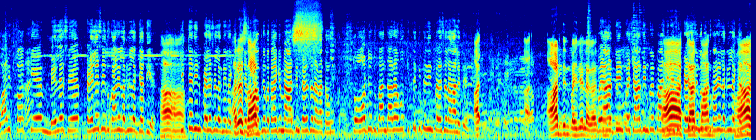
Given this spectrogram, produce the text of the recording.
वारिस पाक के मेले से पहले से ही दुकानें लगने लग जाती है। हाँ हाँ। कितने दिन पहले से लगने लग जाती है? कि आपने बताया कि मैं आठ दिन पहले से लगाता हूँ तो और जो दुकानदार है वो कितने कितने दिन पहले से लगा लेते हैं? आठ दिन पहले लगा कोई आठ दिन कोई चार दिन कोई पाँच दिन हाँ पहले चार से पाँच दुकानें लगने लग हाँ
